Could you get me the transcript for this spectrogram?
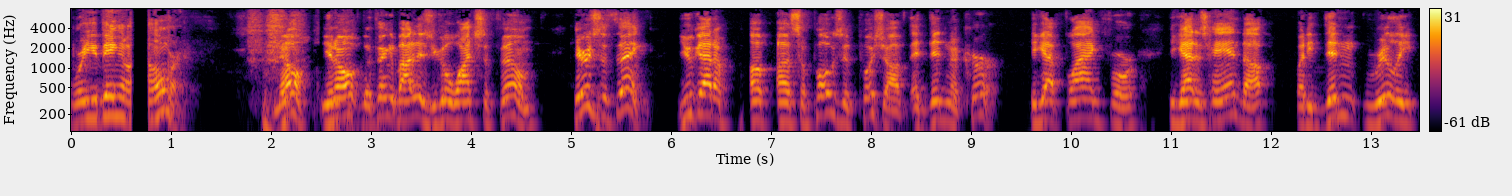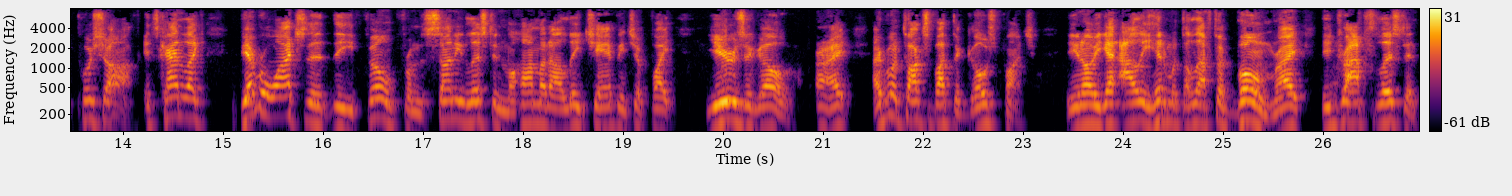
were you being a homer? No, you know the thing about it is, you go watch the film. Here's the thing: you got a, a, a supposed push off that didn't occur. He got flagged for he got his hand up, but he didn't really push off. It's kind of like if you ever watch the the film from the Sonny Liston Muhammad Ali championship fight years ago. All right, everyone talks about the ghost punch. You know, you got Ali hit him with the left hook, boom, right? He drops Liston.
